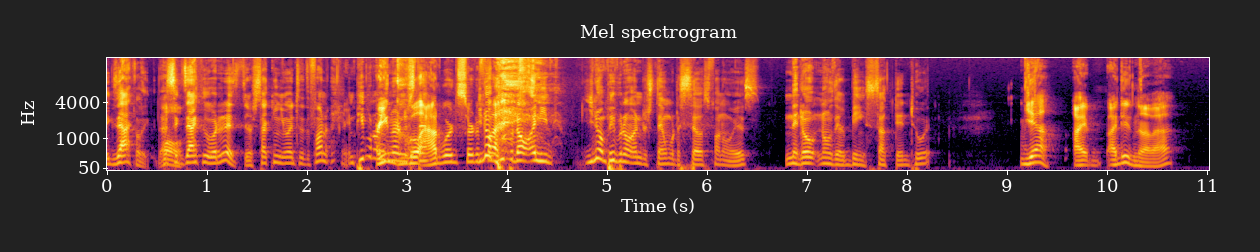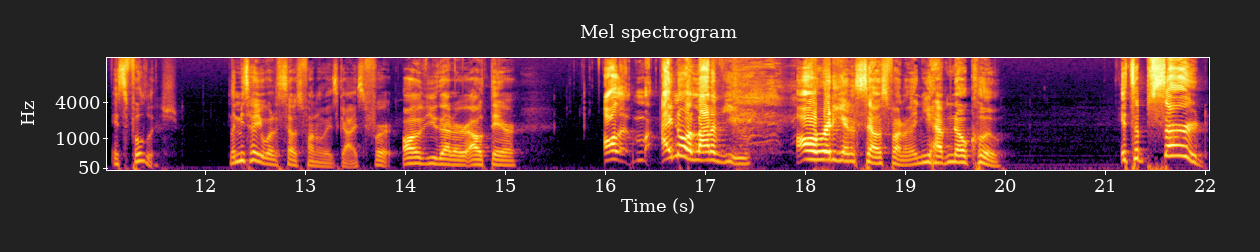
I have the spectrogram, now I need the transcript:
Exactly. That's exactly what it is. They're sucking you into the funnel. And people don't Are you even Google understand. AdWords You know people don't any you know people don't understand what a sales funnel is. And they don't know they're being sucked into it. yeah, I I do know that. It's foolish. Let me tell you what a sales funnel is, guys. For all of you that are out there, all I know a lot of you already in a sales funnel and you have no clue. It's absurd.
